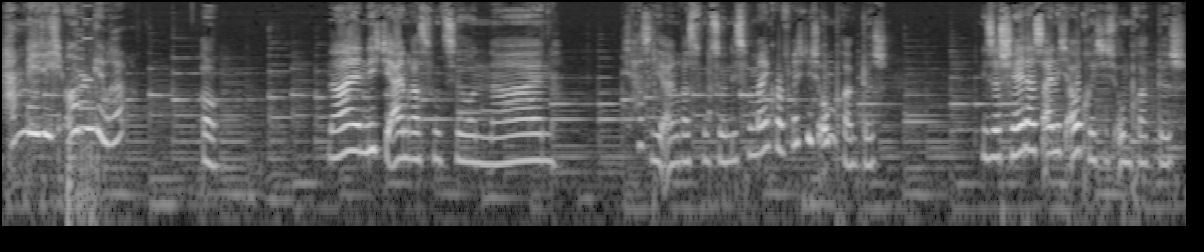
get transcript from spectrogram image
Haben wir dich umgebracht? Oh. Nein, nicht die Einrastfunktion. Nein. Ich hasse die Einrastfunktion. Die ist für Minecraft richtig unpraktisch. Dieser Shader ist eigentlich auch richtig unpraktisch.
